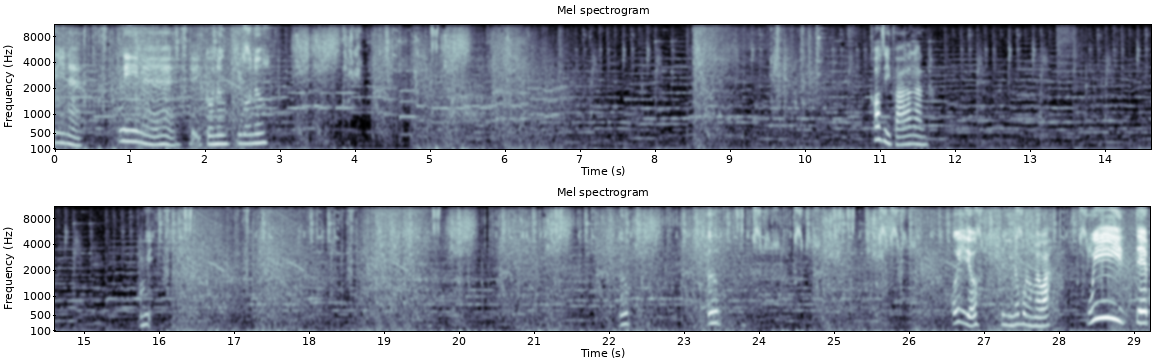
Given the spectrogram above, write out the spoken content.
นี่แน่นี่แน่เดี๋ยวอีกตัวหนึ่งอีกตัวหนึ่ง เข้าสีฟ้าแล้วกันอุ้ยอึ๊บอึ๊บอุ้ยเดี๋ยวจะยิงนักบนทำไมวะวิเจ็บ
